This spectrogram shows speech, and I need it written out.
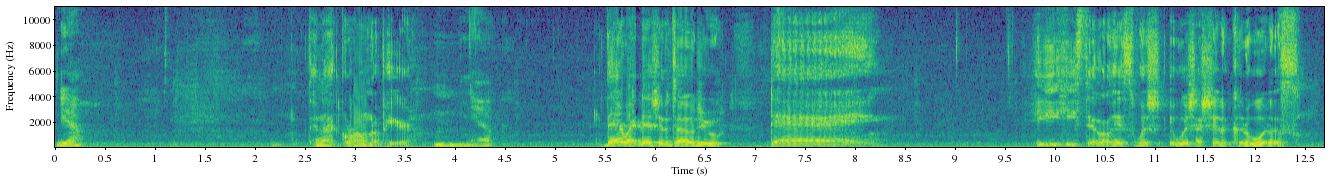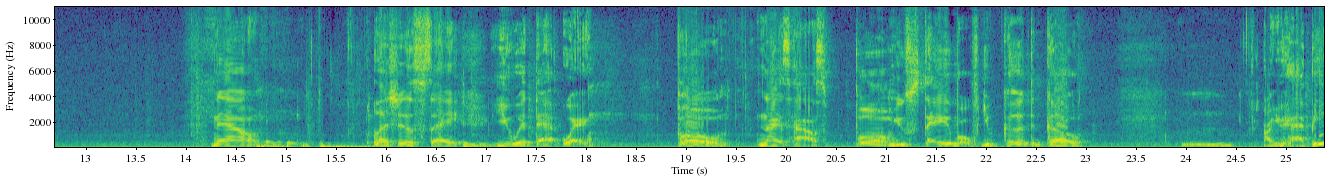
yeah. They're not grown up here. Yep. That right there should have told you, dang. He he still on his wish wish I shoulda coulda would us. Now, let's just say you went that way. Boom, nice house. Boom, you stable. You good to go. Mm-hmm. Are you happy?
